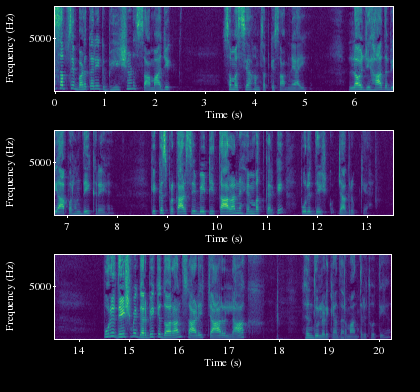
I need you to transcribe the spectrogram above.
सबसे बढ़कर एक भीषण सामाजिक समस्या हम सबके सामने आई है। लव जिहाद अभी आप और हम देख रहे हैं कि किस प्रकार से बेटी तारा ने हिम्मत करके पूरे देश को जागरूक किया है। पूरे देश में गरबे के दौरान साढ़े चार लाख हिंदू लड़कियाँ धर्मांतरित होती हैं।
